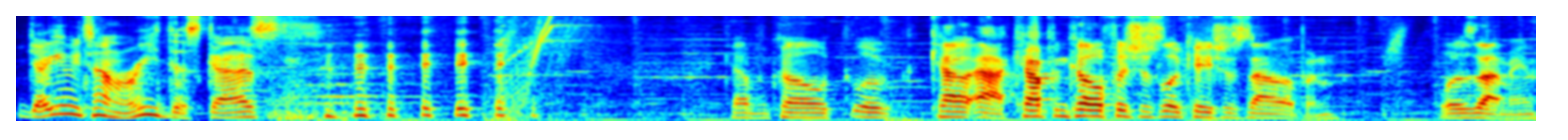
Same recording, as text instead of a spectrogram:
you gotta give me time to read this, guys. Captain, Cuddle, ah, Captain Cuttlefish's location is now open. What does that mean?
